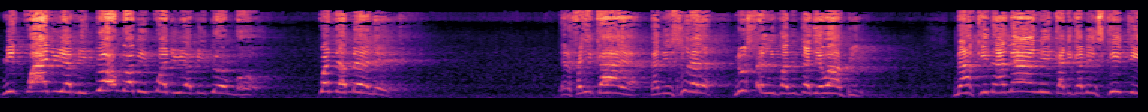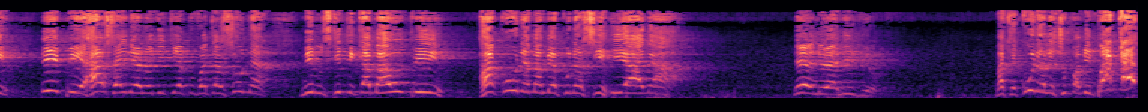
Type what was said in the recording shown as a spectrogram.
Mikwaju ya migongo mikwaju ya migongo. Kwenda mbele yanafanyika haya na ni sura nusra nilikuwa nitaje wapi? Na kina nani katika misikiti ipi hasa ile yanayojitia kufuata sunna ni msikiti kama upi? Hakuna mambo ya kuna kunasihiana. Leo ndio yalivyo. Make kuna walichupa mipaka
